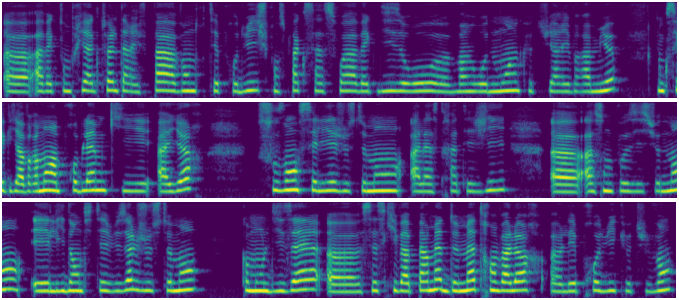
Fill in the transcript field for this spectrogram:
avec ton prix actuel, tu n'arrives pas à vendre tes produits, je pense pas que ça soit avec 10 euros, 20 euros de moins que tu arriveras mieux. Donc c'est qu'il y a vraiment un problème qui est ailleurs. Souvent, c'est lié justement à la stratégie, euh, à son positionnement et l'identité visuelle, justement, comme on le disait, euh, c'est ce qui va permettre de mettre en valeur euh, les produits que tu vends,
